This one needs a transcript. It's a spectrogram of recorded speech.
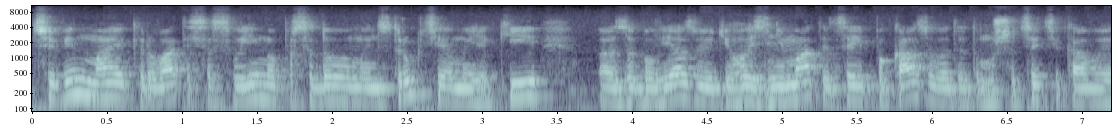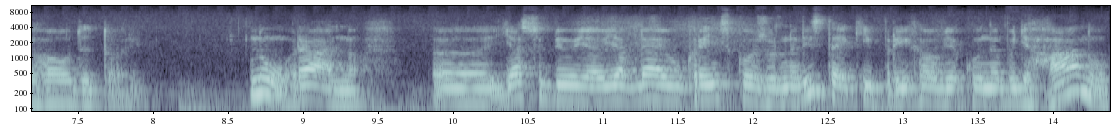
чи він має керуватися своїми посадовими інструкціями, які е, зобов'язують його знімати це і показувати, тому що це цікаво його аудиторії. Ну, реально. Е, я собі уявляю українського журналіста, який приїхав в яку-небудь Гану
